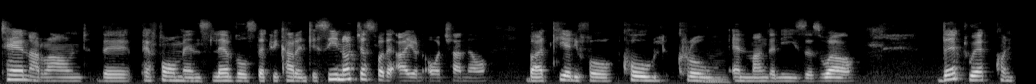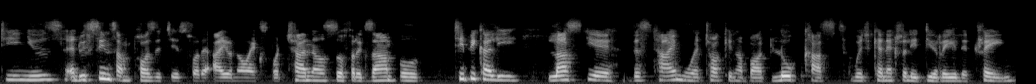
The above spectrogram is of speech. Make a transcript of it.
turn around the performance levels that we currently see, not just for the iron ore channel, but clearly for coal, chrome, mm. and manganese as well. That work continues, and we've seen some positives for the iron ore export channel. So, for example, typically last year, this time, we're talking about locusts, which can actually derail a train.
